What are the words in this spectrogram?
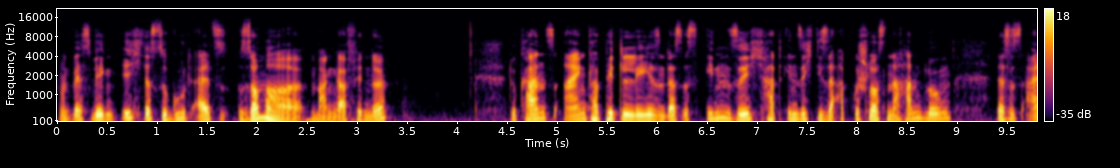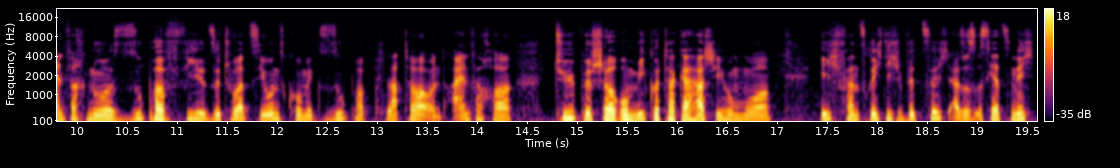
Und weswegen ich das so gut als Sommermanga finde, Du kannst ein Kapitel lesen, das ist in sich, hat in sich diese abgeschlossene Handlung. Das ist einfach nur super viel Situationskomik, super platter und einfacher, typischer Rumiko Takahashi-Humor. Ich fand's richtig witzig. Also es ist jetzt nicht,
